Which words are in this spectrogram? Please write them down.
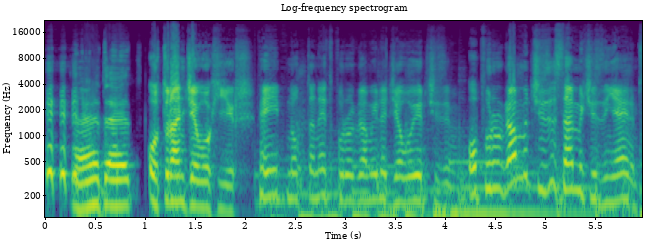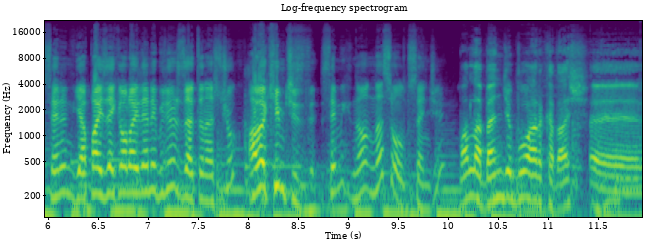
evet evet. Oturan Cevohir. Paint.net programıyla Cevohir çizimi. O program mı çizdi sen mi çizdin yeğenim? Senin yapay zeka olaylarını biliyoruz zaten az çok. Ama kim çizdi? Semih na- nasıl oldu sence? Valla bence bu arkadaş eee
